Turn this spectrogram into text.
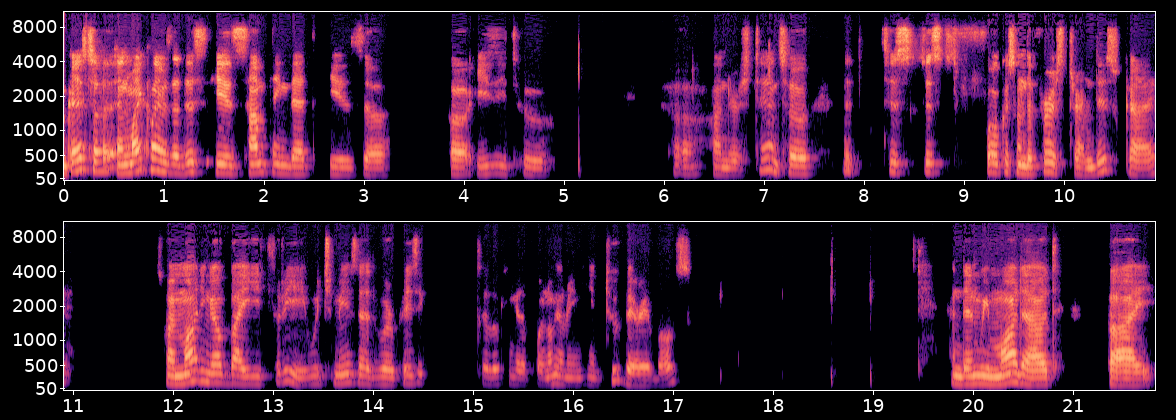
Okay, so, and my claim is that this is something that is uh, uh, easy to uh, understand. So let's just, just focus on the first term, this guy. So I'm modding out by E3, which means that we're basically looking at a polynomial ring in two variables. And then we mod out by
